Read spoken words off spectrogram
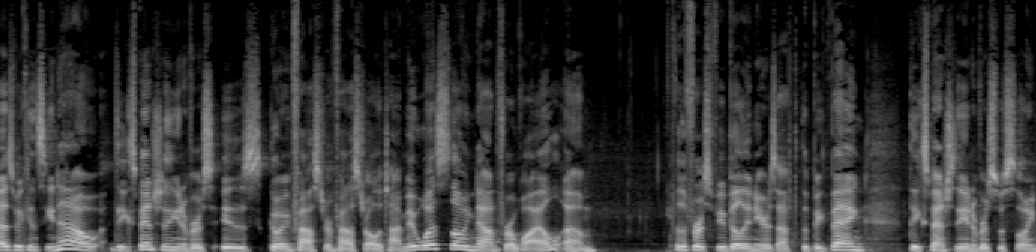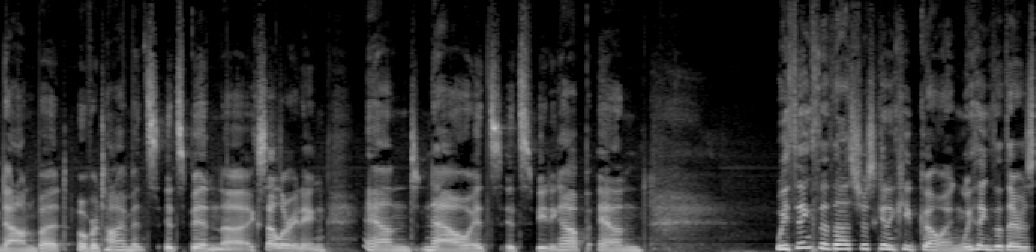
as we can see now, the expansion of the universe is going faster and faster all the time. It was slowing down for a while. Um, for the first few billion years after the Big Bang, the expansion of the universe was slowing down, but over time it's it's been uh, accelerating, and now it's it's speeding up. And We think that that's just going to keep going. We think that there's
